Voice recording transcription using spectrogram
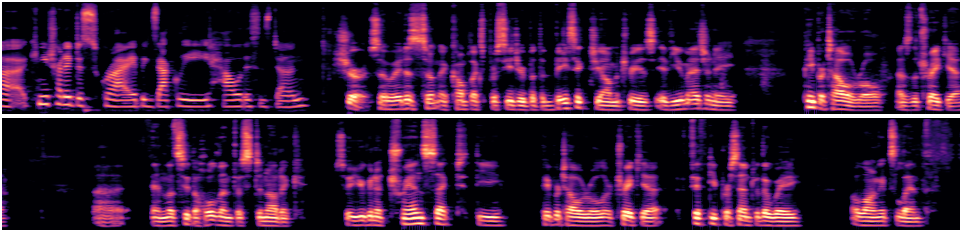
uh, can you try to describe exactly how this is done? Sure. So it is certainly a complex procedure, but the basic geometry is if you imagine a paper towel roll as the trachea, uh, and let's say the whole length is stenotic. So you're going to transect the paper towel roll or trachea 50% of the way along its length,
